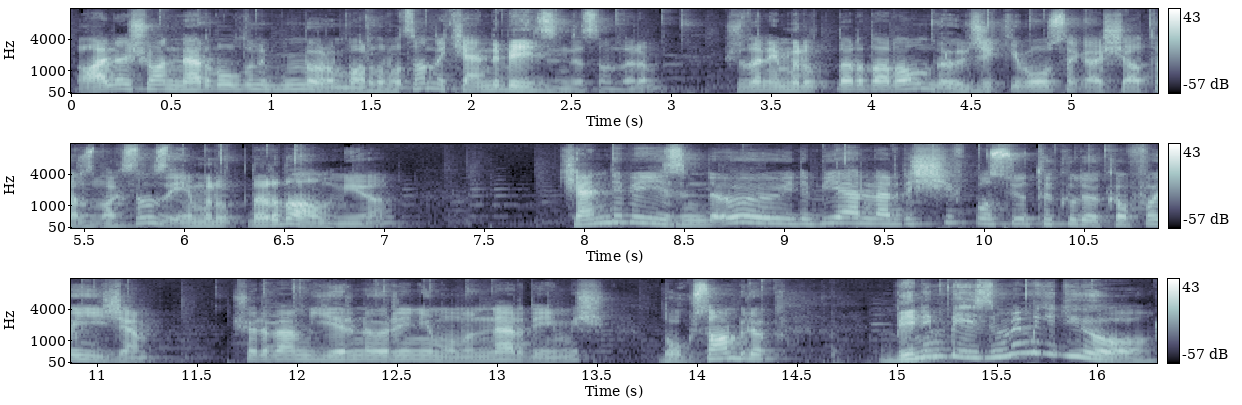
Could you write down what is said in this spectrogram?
Hala şu an nerede olduğunu bilmiyorum bu arada vatan da kendi base'inde sanırım. Şuradan emerald'ları da alalım da ölecek gibi olsak aşağı atarız. Baksanıza emerald'ları da almıyor. Kendi base'inde öyle bir yerlerde shift basıyor takılıyor kafayı yiyeceğim. Şöyle ben bir yerini öğreneyim onun neredeymiş. 90 blok. Benim base'ime mi gidiyor?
